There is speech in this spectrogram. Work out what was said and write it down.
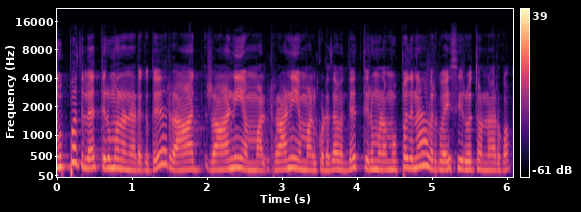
முப்பதில் திருமணம் நடக்குது. ரா ராணி அம்மாள் ராணி அம்மாள் கூட தான் வந்து திருமணம். முப்பதுனா அவருக்கு வயசு இருபத்தொன்னா இருக்கும்.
